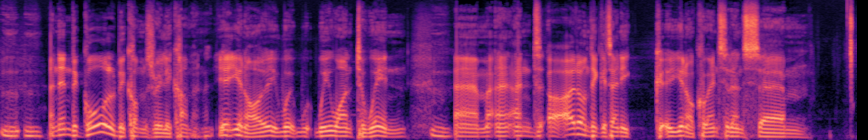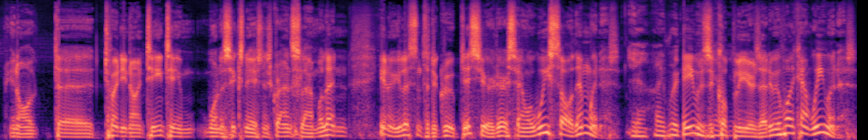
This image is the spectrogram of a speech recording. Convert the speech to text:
and then the goal becomes really common. You, you know, we, we want to win, um, and, and I don't think it's any you know coincidence. Um, you know, the 2019 team won a Six Nations Grand Slam. Well, then, you know, you listen to the group this year, they're saying, well, we saw them win it. Yeah, I would. He was a couple yeah. of years ahead of me. Why can't we win it?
